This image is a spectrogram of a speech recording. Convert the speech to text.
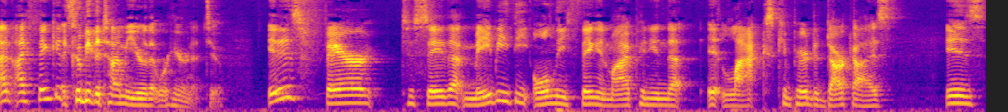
And I think it could be the time of year that we're hearing it too. It is fair to say that maybe the only thing in my opinion that it lacks compared to Dark Eyes is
